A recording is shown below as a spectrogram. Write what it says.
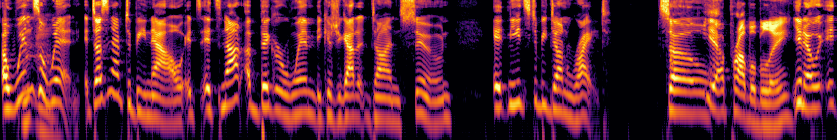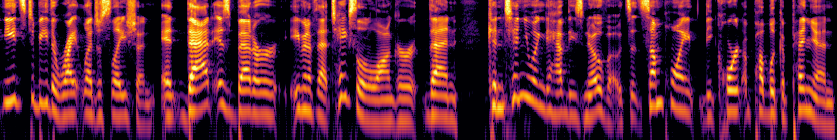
A win's a win. It doesn't have to be now. It's it's not a bigger win because you got it done soon. It needs to be done right. So Yeah, probably. you know, it needs to be the right legislation. It, that is better, even if that takes a little longer, than continuing to have these no votes. At some point, the court of public opinion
